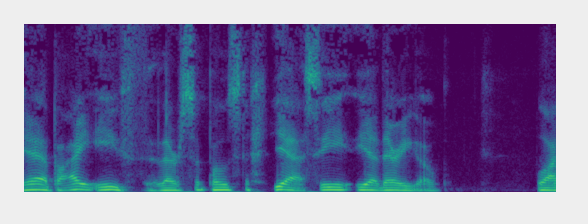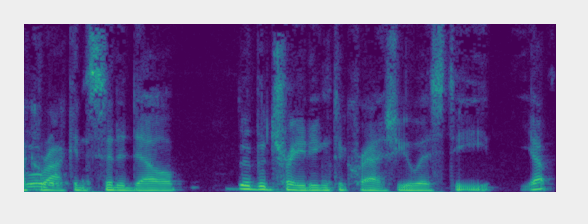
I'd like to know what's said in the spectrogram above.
yeah buy eth. They're supposed to yeah see yeah there you go. Blackrock and citadel they're the trading to crash USD. yep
